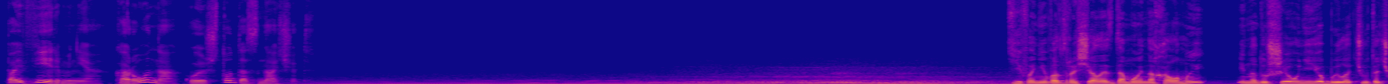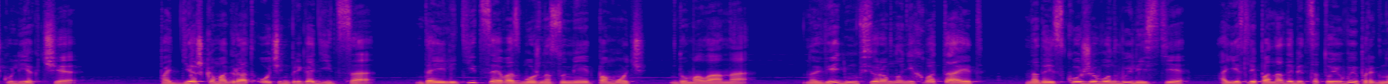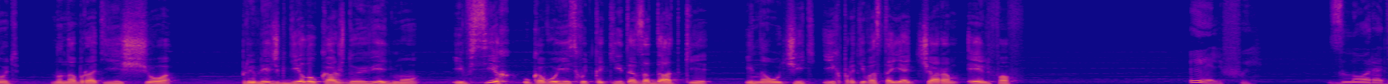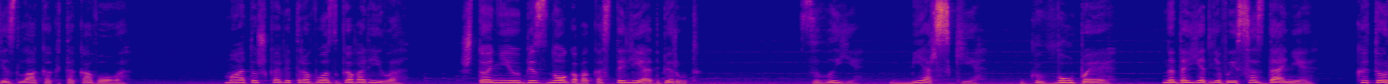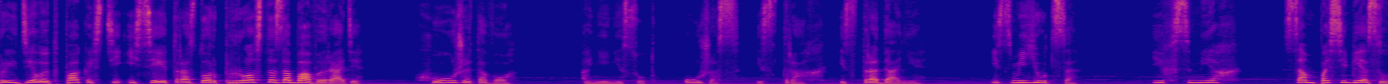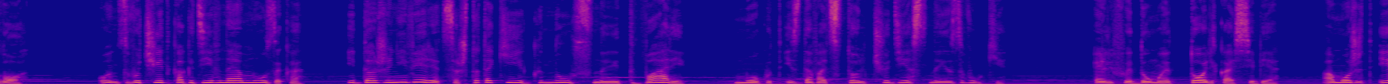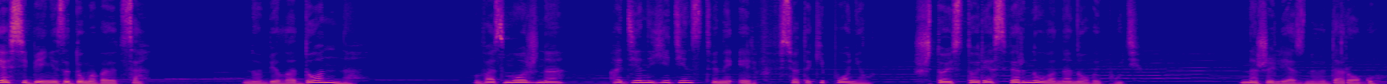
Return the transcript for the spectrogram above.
Поверь мне, корона кое-что дозначит. Тифани возвращалась домой на холмы, и на душе у нее было чуточку легче. Поддержка Маград очень пригодится – да и Летиция, возможно, сумеет помочь, думала она. Но ведьм все равно не хватает. Надо из кожи вон вылезти, а если понадобится, то и выпрыгнуть, но набрать еще. Привлечь к делу каждую ведьму и всех, у кого есть хоть какие-то задатки, и научить их противостоять чарам эльфов. Эльфы. Зло ради зла как такового. Матушка Ветровоз говорила – что они у безногого костыли отберут. Злые, мерзкие, глупые, надоедливые создания, которые делают пакости и сеют раздор просто забавы ради. Хуже того, они несут ужас и страх и страдания. И смеются. Их смех сам по себе зло. Он звучит как дивная музыка, и даже не верится, что такие гнусные твари могут издавать столь чудесные звуки. Эльфы думают только о себе, а может и о себе не задумываются. Но Беладонна... Возможно, один единственный эльф все-таки понял, что история свернула на новый путь, на железную дорогу.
